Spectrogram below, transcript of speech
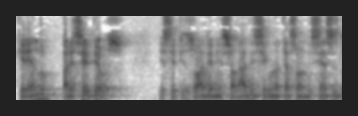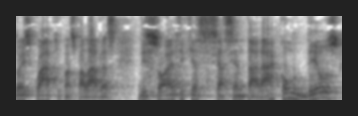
querendo parecer Deus. Este episódio é mencionado em 2 Tessalonicenses 2,4, com as palavras de sorte que se assentará como Deus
